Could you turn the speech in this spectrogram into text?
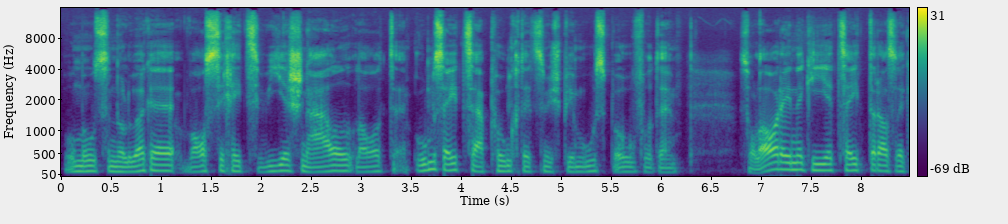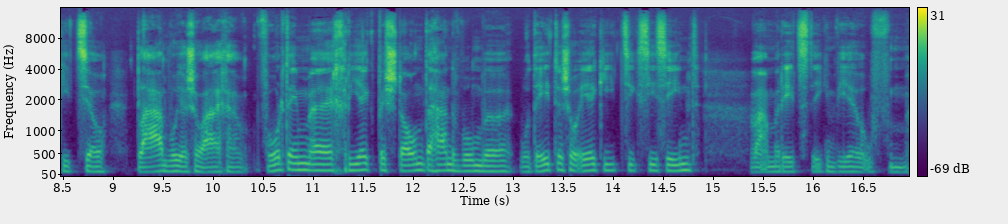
Und man muss dann noch schauen, was sich jetzt wie schnell lässt, umsetzen lässt. Auch Punkte jetzt zum Beispiel im Ausbau von der Solarenergie etc. Also da gibt es ja Pläne, die ja schon eigentlich vor dem äh, Krieg bestanden haben, wo, wir, wo dort schon ehrgeizig sind. Wenn man jetzt irgendwie auf dem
